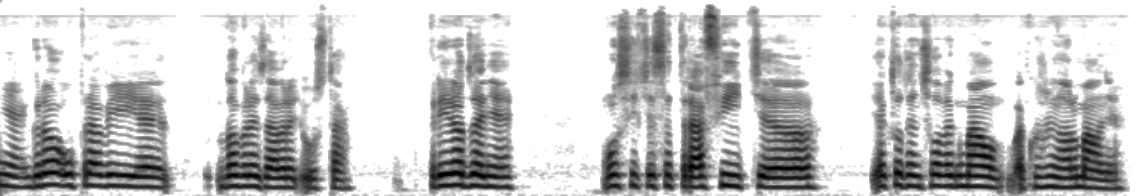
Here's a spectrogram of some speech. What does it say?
Nie, gro úpravy je dobre zavrieť ústa. Prirodzene musíte sa trafiť, e, jak to ten človek mal, akože normálne.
